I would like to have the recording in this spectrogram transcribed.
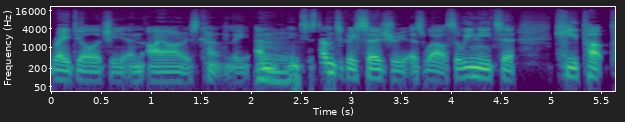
radiology and IR is currently, and Mm. to some degree surgery as well. So we need to keep up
